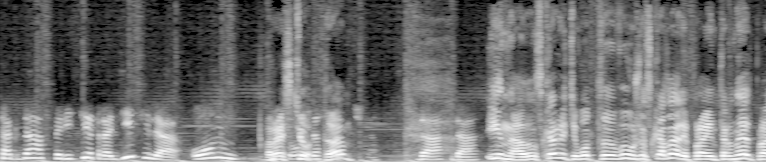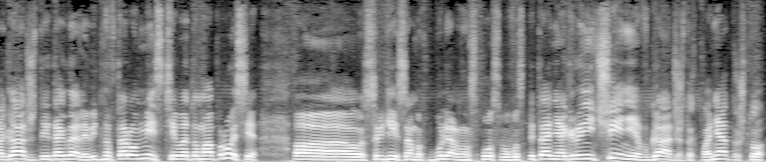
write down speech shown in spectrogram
тогда авторитет родителя, он Растет, да? Да, да. Инна, а скажите, вот э, вы уже сказали про интернет, про гаджеты и так далее. Ведь на втором месте в этом опросе а, среди самых популярных способов воспитания ограничения в гаджетах. Понятно, что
